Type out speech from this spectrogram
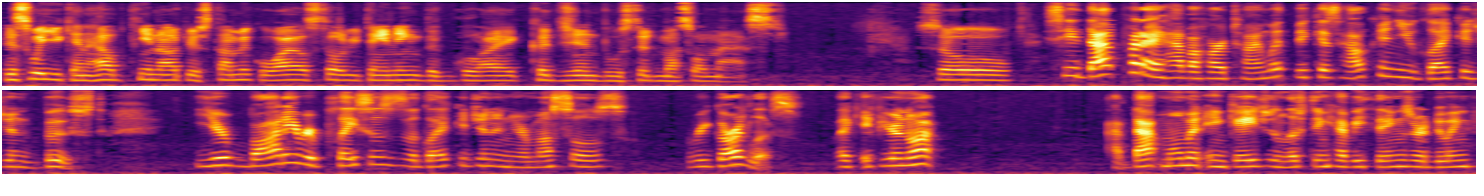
This way you can help clean out your stomach while still retaining the glycogen boosted muscle mass. So See, that part I have a hard time with because how can you glycogen boost? Your body replaces the glycogen in your muscles regardless. Like if you're not at that moment engaged in lifting heavy things or doing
